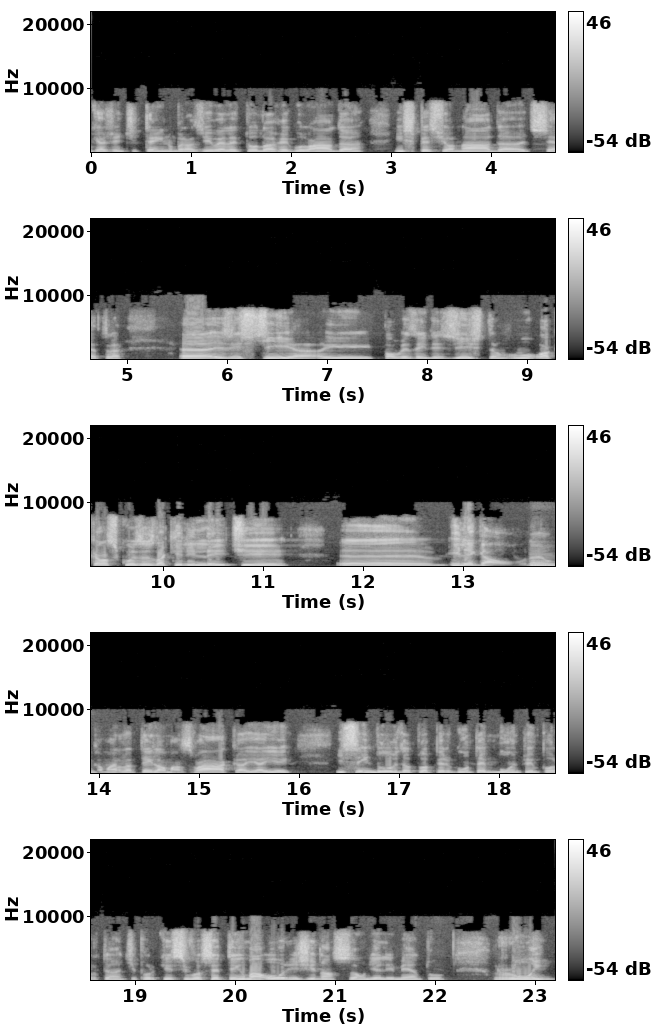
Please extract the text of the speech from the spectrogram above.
que a gente tem no Brasil, ela é toda regulada, inspecionada, etc. É, existia, e talvez ainda existam, aquelas coisas daquele leite é, ilegal, né? Hum. O camarada tem lá umas vacas, e aí... E sem dúvida, a tua pergunta é muito importante, porque se você tem uma originação de alimento ruim,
